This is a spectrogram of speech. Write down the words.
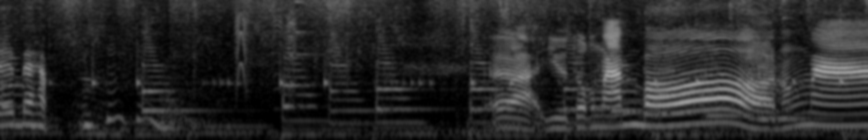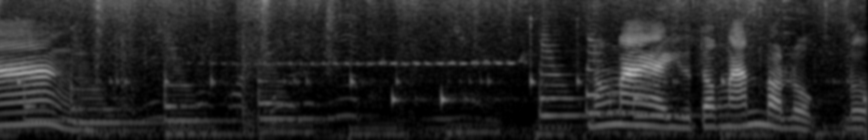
ได้แบบ เอออยู่ตรงนั้นบอน้องนาง น้องนายอยู่ตรงนั้นบ่ลูกดู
